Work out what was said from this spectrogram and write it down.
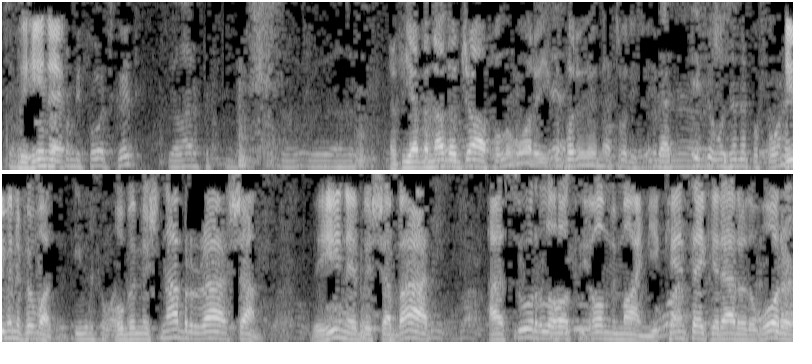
So if V'hine- it's from before, it's good. You're allowed to put. Uh, uh, this- If you have another jar full of water, you can put it in. That's what he says. That if it was in it before. Even if it wasn't. Even if it wasn't. ובמשנה ברורה שם, והנה בשבת אסור להוציאו ממים. You can't take it out of the water.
